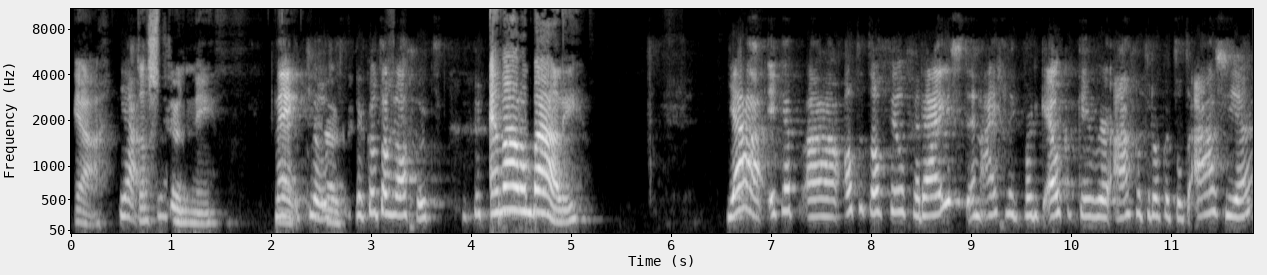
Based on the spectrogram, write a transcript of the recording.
Ja, ja. dat stunt niet. Nee, nee klopt. Dat komt dan wel goed. En waarom Bali? Ja, ik heb uh, altijd al veel gereisd en eigenlijk word ik elke keer weer aangetrokken tot Azië.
